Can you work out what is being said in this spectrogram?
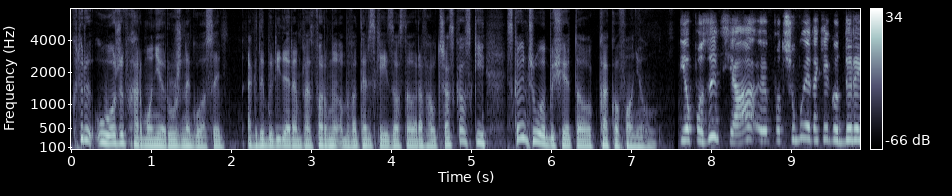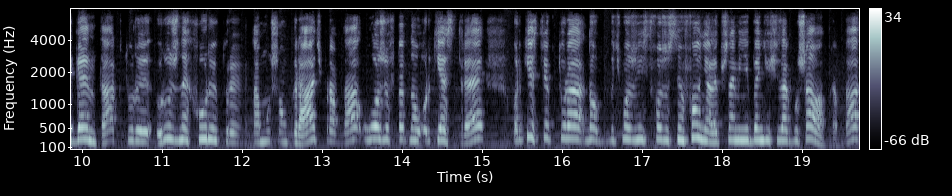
który ułoży w harmonię różne głosy. A gdyby liderem Platformy Obywatelskiej został Rafał Trzaskowski, skończyłoby się to kakofonią i opozycja y, potrzebuje takiego dyrygenta, który różne chóry, które tam muszą grać, prawda, ułoży w pewną orkiestrę, orkiestrę, która no, być może nie stworzy symfonii, ale przynajmniej nie będzie się zagłuszała, prawda.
